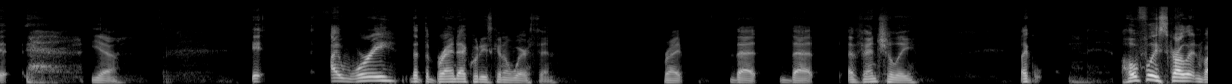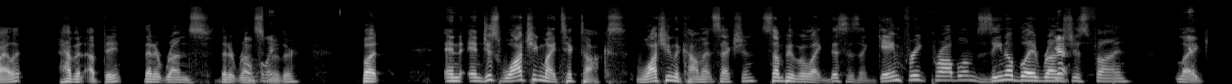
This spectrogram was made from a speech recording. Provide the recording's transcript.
it, yeah, it. I worry that the brand equity is going to wear thin. Right. That that eventually, like, hopefully, Scarlet and Violet have an update that it runs that it runs Hopefully. smoother. But and and just watching my TikToks, watching the comment section, some people are like, "This is a Game Freak problem. Xenoblade runs Yeah. just fine." Like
